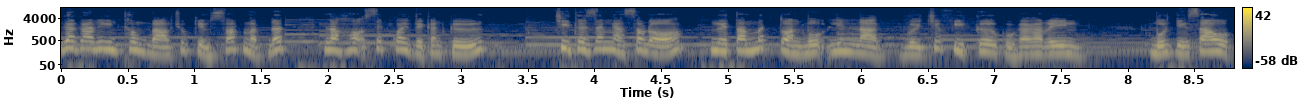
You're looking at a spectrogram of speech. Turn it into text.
Gagarin thông báo cho kiểm soát mặt đất là họ sẽ quay về căn cứ. Chỉ thời gian ngắn sau đó, người ta mất toàn bộ liên lạc với chiếc phi cơ của Gagarin. 4 tiếng sau,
